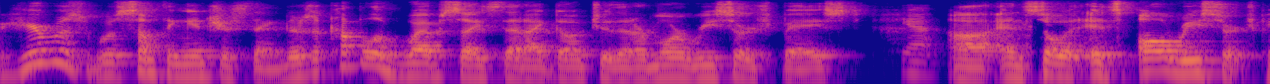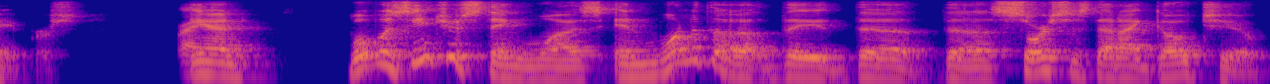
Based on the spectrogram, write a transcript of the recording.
here was was something interesting. There's a couple of websites that I go to that are more research based, yeah, uh, and so it's all research papers, right. and what was interesting was in one of the, the the the sources that I go to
